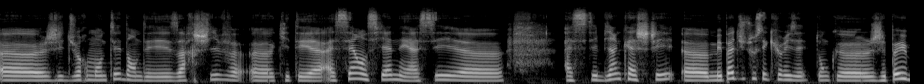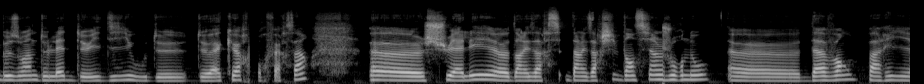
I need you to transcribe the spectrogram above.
euh, j'ai dû remonter dans des archives euh, qui étaient assez anciennes et assez euh, assez bien cachées, mais pas du tout sécurisées. Donc j'ai pas eu besoin de l'aide de Eddie ou de, de hackers pour faire ça. je suis allée dans les, dans les archives d'anciens journaux d'avant Paris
